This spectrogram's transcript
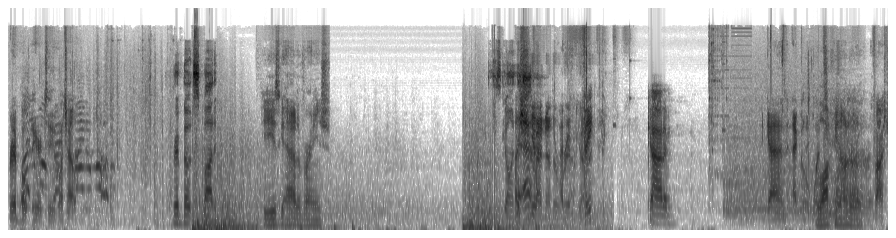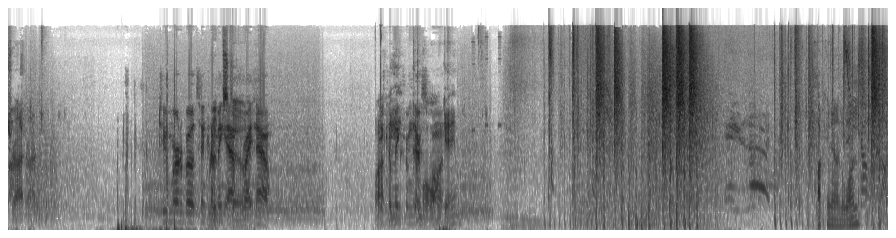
Rib boat here too. Watch out. Rib boat spotted. He's out of range. He's going to I Got another rib I coming. think Got him. the guy in Echo went Walking to under uh, it. Foxtrot. Two murder boats incoming Ribs F right now. Why coming from their Come on, spawn. game. Locking on to one.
